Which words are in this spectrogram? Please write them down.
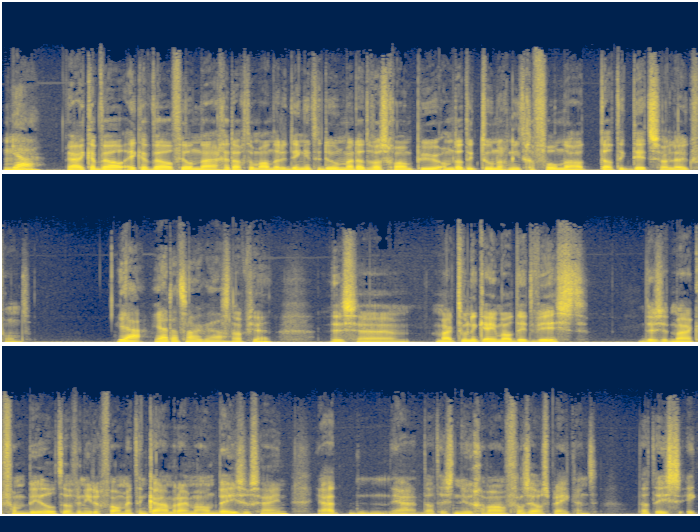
Mhm. ja, Ja, ik heb, wel, ik heb wel veel nagedacht om andere dingen te doen. Maar dat was gewoon puur omdat ik toen nog niet gevonden had dat ik dit zo leuk vond. ja, ja, dat snap ik wel. Snap je? Dus, ehm, maar toen ik eenmaal dit wist, dus het maken van beeld, of in ieder geval met een camera in mijn hand bezig zijn, ja, ja dat is nu gewoon vanzelfsprekend. Dat is, ik,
